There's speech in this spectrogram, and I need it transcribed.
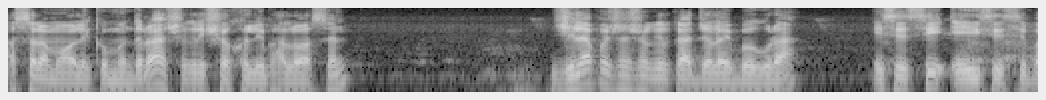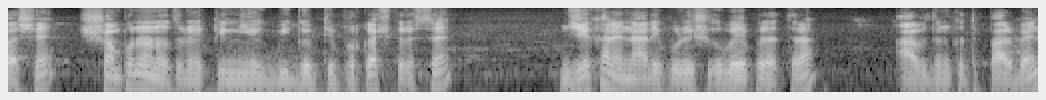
আসসালামু আলাইকুম বন্ধুরা, আশা করি সকলেই ভালো আছেন। জেলা প্রশাসকের কার্যালয় বগুড়া এসএসসি এইচএসসি পাশে সম্পূর্ণ নতুন একটি নিয়োগ বিজ্ঞপ্তি প্রকাশ করেছে, যেখানে নারী পুরুষ উভয় প্রার্থীরা আবেদন করতে পারবেন।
